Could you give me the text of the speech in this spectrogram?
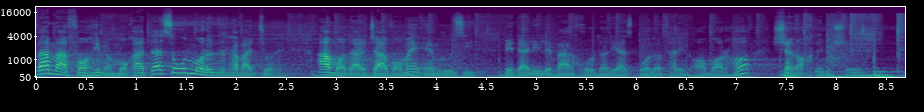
و مفاهیم مقدس اون مورد توجهه اما در جوامع امروزی به دلیل برخورداری از بالاترین آمارها شناخته میشه.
